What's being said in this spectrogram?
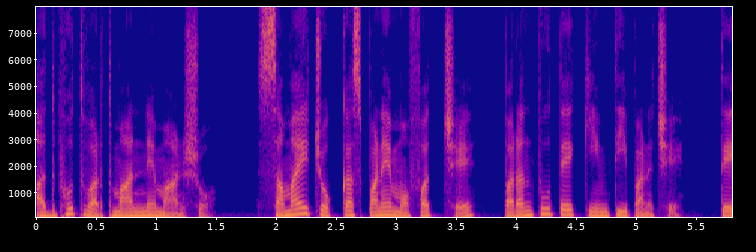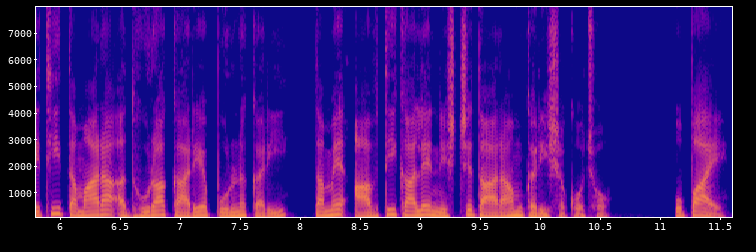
અદ્ભુત વર્તમાનને માણશો. સમય ચોક્કસપણે મફત છે, પરંતુ તે કિંમતી પણ છે. તેથી તમારા અધૂરા કાર્ય પૂર્ણ કરી તમે આવતીકાલે નિશ્ચિત આરામ કરી શકો છો. ઉપાય,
